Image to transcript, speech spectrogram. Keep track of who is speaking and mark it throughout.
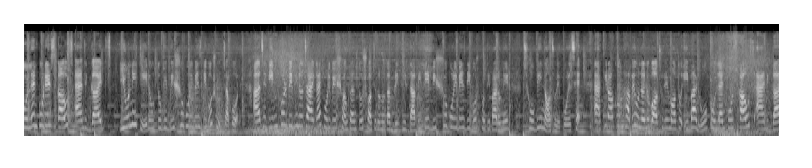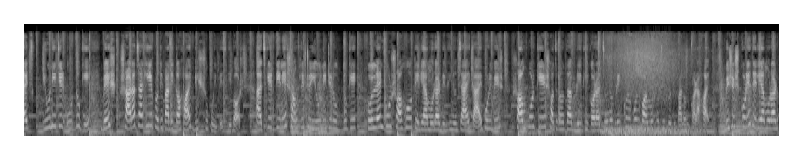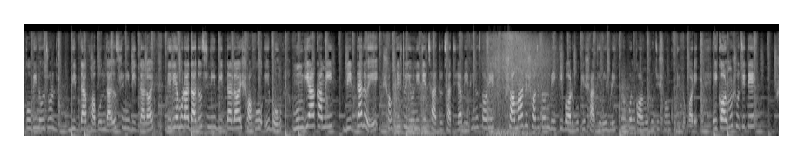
Speaker 1: কল্যাণপুরের scouts and guides ইউনিটের উদ্যোগে বিশ্ব পরিবেশ দিবস উদযাপন। আজ দিনভর বিভিন্ন জায়গায় পরিবেশ সংক্রান্ত সচেতনতা বৃদ্ধির দাবিতে বিশ্ব পরিবেশ দিবস প্রতিপালনের ছবি নজরে পড়েছে। একই রকম ভাবে অন্যান্য বছরের মতো এবারও কল্যাণপুর স্কাউটস অ্যান্ড গাইডস ইউনিটের উদ্যোগে বেশ সারা জাগিয়ে প্রতিপালিত হয় বিশ্ব পরিবেশ দিবস। আজকের দিনে সংশ্লিষ্ট ইউনিটের উদ্যোগে কল্যাণপুর সহ তেলিয়ামোড়ার বিভিন্ন জায়গায় পরিবেশ সম্পর্কে সচেতনতা বৃদ্ধি করার জন্য বৃক্ষরোপণ কর্মসূচি প্রতিপালন করা হয়। বিশেষ করে তেলিয়ামোড়ার কবি নজরুল বিদ্যা ভবন দ্বাদশ শ্রেণি বিদ্যালয় তেলিয়ামোড়া দ্বাদশ শ্রেণি বিদ্যালয় সহ এবং মুঙ্গিয়াকামি বিদ্যালয়ে সংশ্লিষ্ট ইউনিটের ছাত্রছাত্রীরা বিভিন্ন স্তরের সমাজ সচেতন ব্যক্তিবর্গকে সাথে নিয়ে বৃক্ষরোপণ কর্মসূচি সংঘটিত করে। এই কর্মসূচিতে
